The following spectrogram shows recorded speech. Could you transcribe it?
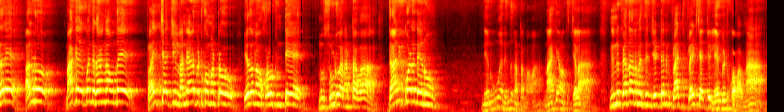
సరే అల్లుడు నాకే ఇబ్బందికరంగా ఉంది. ఫ్లైట్ ఛార్జీలు నన్ను ఆడబెట్టుకోమంటావు. ఏదన్నా ఒక రౌట్ ఉంటే నువ్వు చూడు అని అంటావా? దానికి కూడా నేను నేను అని ఎందుకు అంటా మామ నాకేమంత జల? నిన్ను ప్రధానమంత్రి చేయడానికి ఫ్లైట్ ఫ్లైట్ ఛార్జీలు నేను పెట్టుకోవాలనా?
